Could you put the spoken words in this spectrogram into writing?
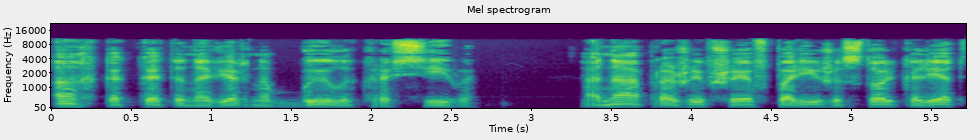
Ах, как это, наверное, было красиво! Она, прожившая в Париже столько лет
